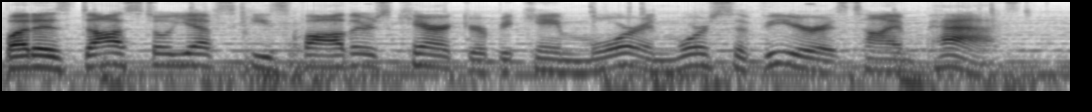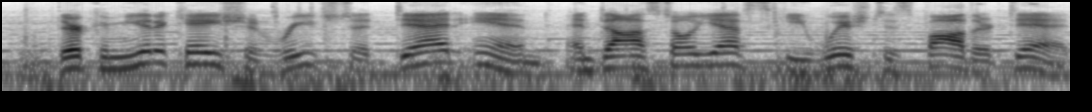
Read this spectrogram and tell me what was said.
But as Dostoevsky's father's character became more and more severe as time passed, Their communication reached a dead end, and Dostoevsky wished his father dead.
